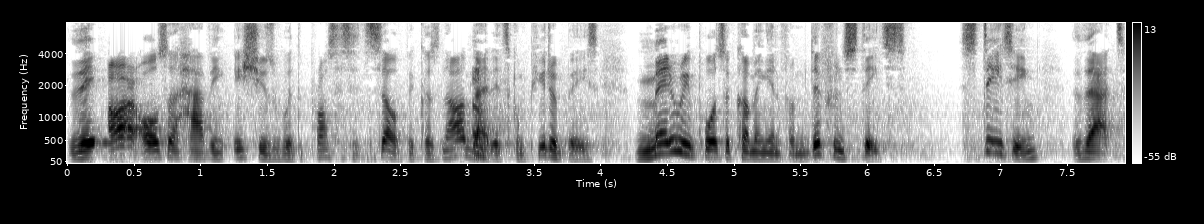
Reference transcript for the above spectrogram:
They are also having issues with the process itself because now that it's computer based, many reports are coming in from different states stating that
